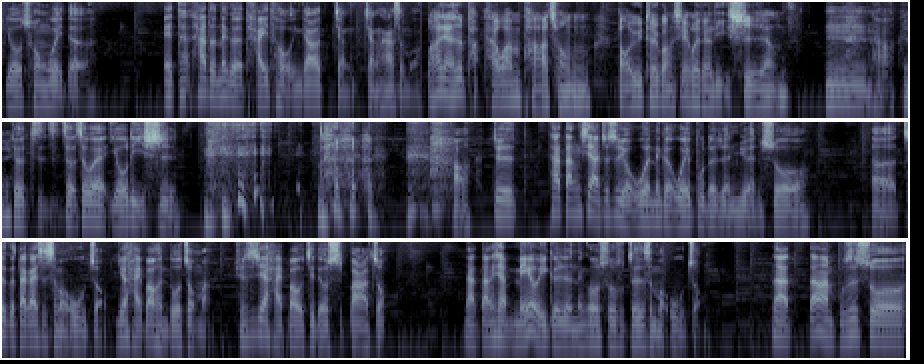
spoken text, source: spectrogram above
游崇伟的，哎，他他的那个 title 应该要讲讲他什么？我他讲是爬台湾爬虫保育推广协会的理事这样子。嗯，好，就这这这位有理事，好，就是他当下就是有问那个围捕的人员说，呃，这个大概是什么物种？因为海豹很多种嘛，全世界海豹我记得有十八种。那当下没有一个人能够说出这是什么物种。那当然不是说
